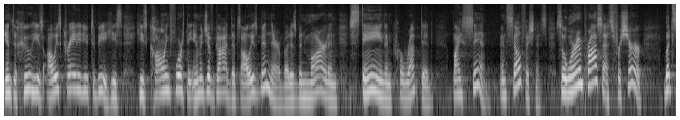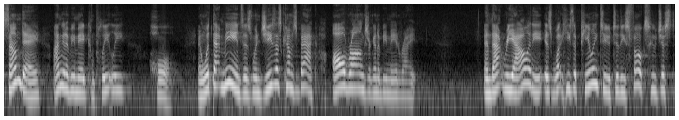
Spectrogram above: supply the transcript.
into who He's always created you to be. He's, he's calling forth the image of God that's always been there, but has been marred and stained and corrupted by sin and selfishness. So we're in process for sure. But someday, I'm going to be made completely whole. And what that means is when Jesus comes back, all wrongs are going to be made right. And that reality is what he's appealing to to these folks who just,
